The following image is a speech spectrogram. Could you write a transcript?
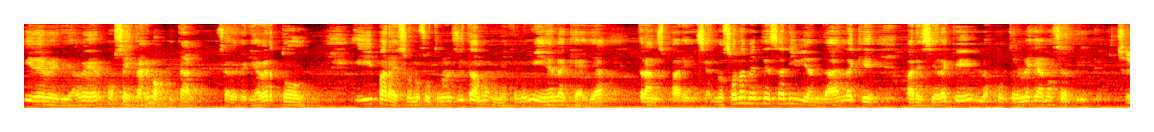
Y debería haber posetas en hospital, o sea, debería haber todo. Y para eso nosotros necesitamos una economía en la que haya transparencia. No solamente esa liviandad en la que pareciera que los controles ya no se aplican, Sí.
